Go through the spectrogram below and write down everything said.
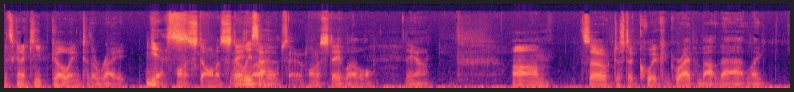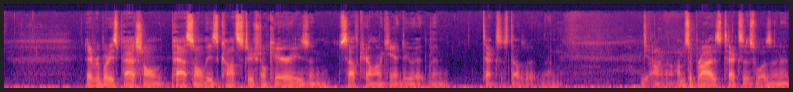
it's going to keep going to the right Yes. on a st- on a state at least I level. hope so. On a state level, yeah. Um, so just a quick gripe about that, like everybody's passing all passing all these constitutional carries, and South Carolina can't do it, and then Texas does it, and then I don't know. I'm surprised Texas wasn't it.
